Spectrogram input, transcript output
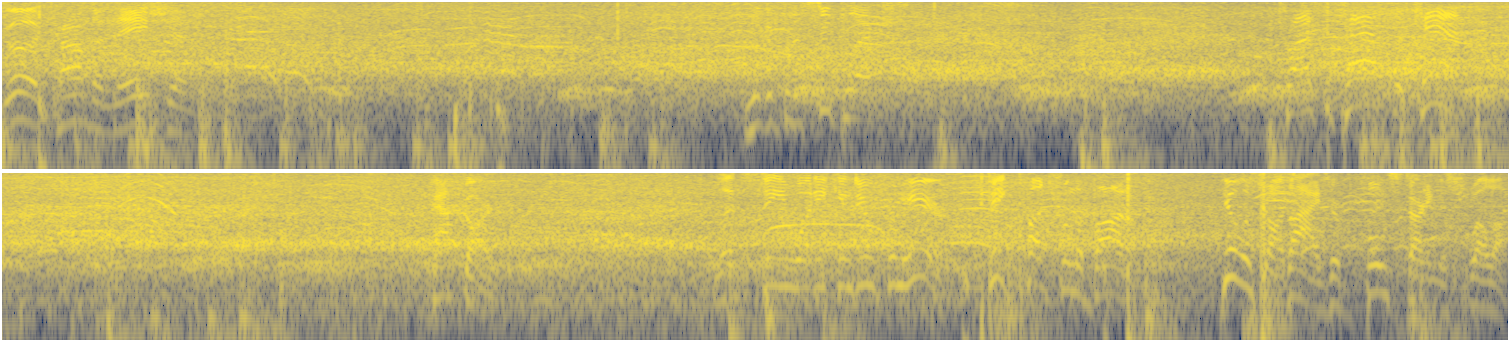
Good combination. Looking for the suplex. Tries to pass, but can't. Guard. Let's see what he can do from here. Big punch from the bottom. Dillashaw's eyes are both starting to swell up.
